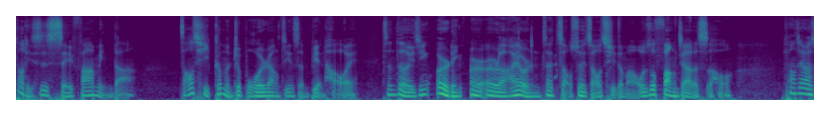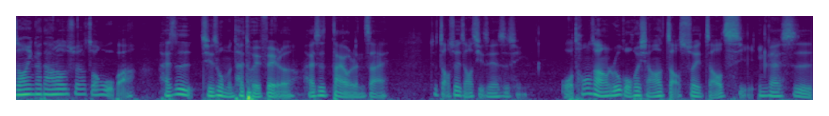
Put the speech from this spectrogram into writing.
到底是谁发明的啊？早起根本就不会让精神变好，欸，诶，真的已经二零二二了，还有人在早睡早起的吗？我是说放假的时候，放假的时候应该大家都睡到中午吧？还是其实我们太颓废了？还是大有人在？就早睡早起这件事情，我通常如果会想要早睡早起，应该是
